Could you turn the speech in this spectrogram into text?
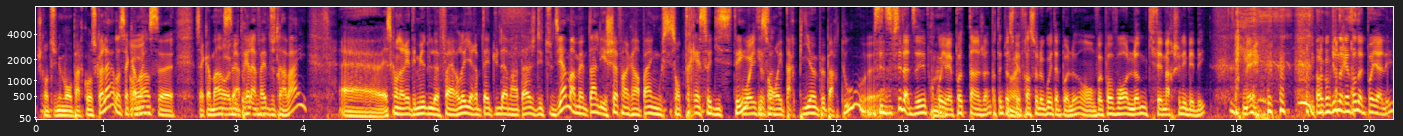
je, continue mon parcours scolaire. là. Ça Ah commence, euh, ça commence Ah après la fête du travail. Euh, Est-ce qu'on aurait été mieux de le faire là? Il y aurait peut-être eu davantage d'étudiants, mais en même temps, les chefs en campagne aussi sont très sollicités. Oui, Ils sont ça. éparpillés un peu partout. Euh, C'est difficile à dire pourquoi il n'y avait pas de jeune. Peut-être parce Ouais. que François Legault était pas là. On ne veut pas voir l'homme qui fait marcher les bébés. Mais donc aucune raison de ne pas y aller.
